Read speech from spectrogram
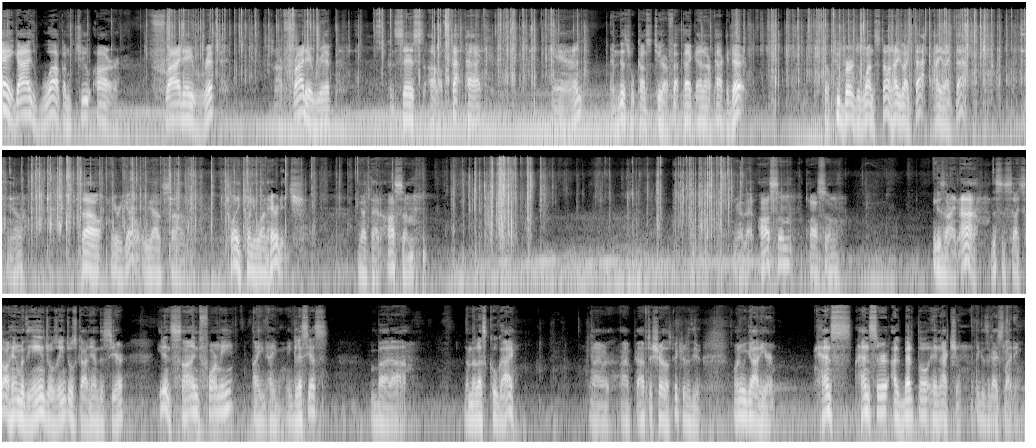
Hey guys, welcome to our Friday rip. Our Friday rip consists of a fat pack and and this will constitute our fat pack and our pack of dirt. So two birds with one stone. How do you like that? How do you like that? You know. So here we go. We have some 2021 Heritage. We got that awesome That awesome, awesome design. Ah, this is, I saw him with the Angels. Angels got him this year. He didn't sign for me, I, I Iglesias, but uh, nonetheless, cool guy. I, I have to share those pictures with you. What do we got here? Hans, Hanser Alberto in action. I think it's the guy sliding.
